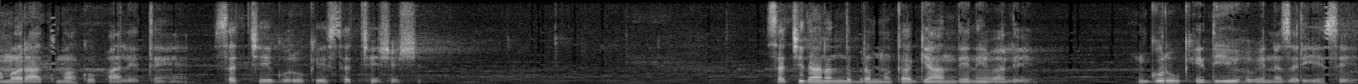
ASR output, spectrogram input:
अमर आत्मा को पा लेते हैं सच्चे गुरु के सच्चे शिष्य। सच्चिदानंद ब्रह्म का ज्ञान देने वाले गुरु के दिए हुए नज़रिए से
